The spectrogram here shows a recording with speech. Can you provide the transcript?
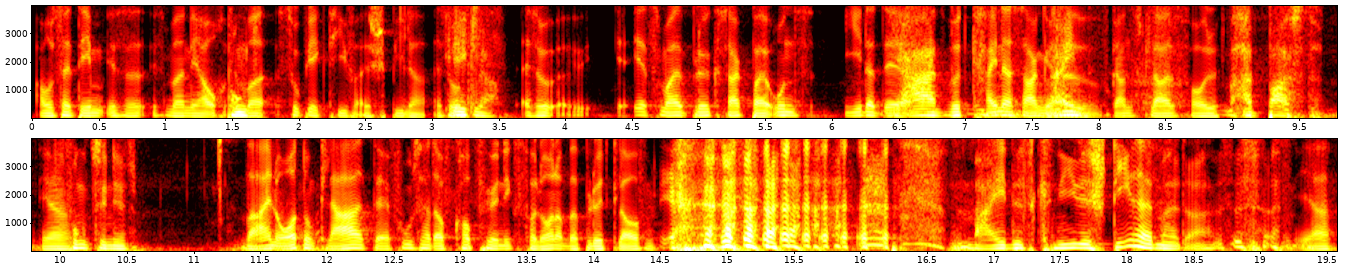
Außerdem ist, ist man ja auch Punkt. immer subjektiv als Spieler. Also, eh klar. also äh, jetzt mal blöd gesagt, bei uns, jeder, der Ja, wird keiner sagen, ja, ganz klar faul. Hat passt. Ja. Funktioniert. War in Ordnung, klar, der Fuß hat auf Kopfhöhe nichts verloren, aber blöd gelaufen. Mei, das Knie, das steht halt mal da. Das ist, Ja,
